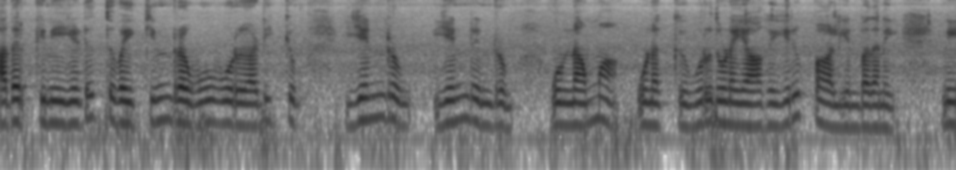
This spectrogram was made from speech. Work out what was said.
அதற்கு நீ எடுத்து வைக்கின்ற ஒவ்வொரு அடிக்கும் என்றும் என்றென்றும் உன் அம்மா உனக்கு உறுதுணையாக இருப்பாள் என்பதனை நீ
